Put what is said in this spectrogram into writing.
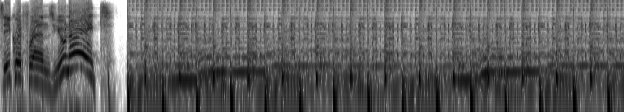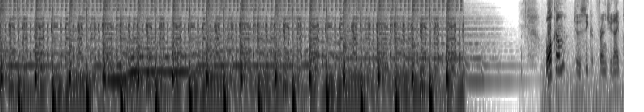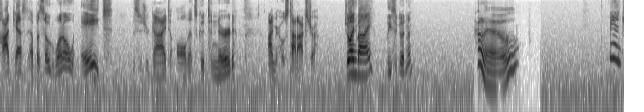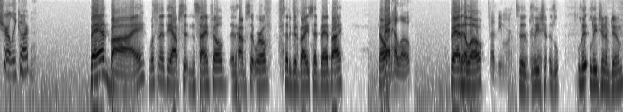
Secret friends, unite! Welcome to the Secret Friends Unite podcast, episode 108. This is your guide to all that's good to nerd. I'm your host, Todd Oxtra. Joined by Lisa Goodman Hello. and Charlie Carden. Bad bye. Wasn't that the opposite in Seinfeld? In opposite world? Said a goodbye, you said bad bye? No? Bad hello. Bad hello? That'd be more. It's a. Legion, Le- Legion of Doom.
